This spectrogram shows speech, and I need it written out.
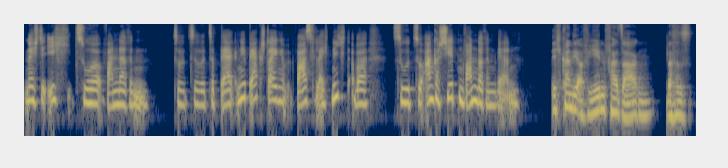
möchte ich zur Wanderin, zu, zu, zur Berg, nee, Bergsteigen war es vielleicht nicht, aber zu, zur engagierten Wanderin werden. Ich kann dir auf jeden Fall sagen, dass es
